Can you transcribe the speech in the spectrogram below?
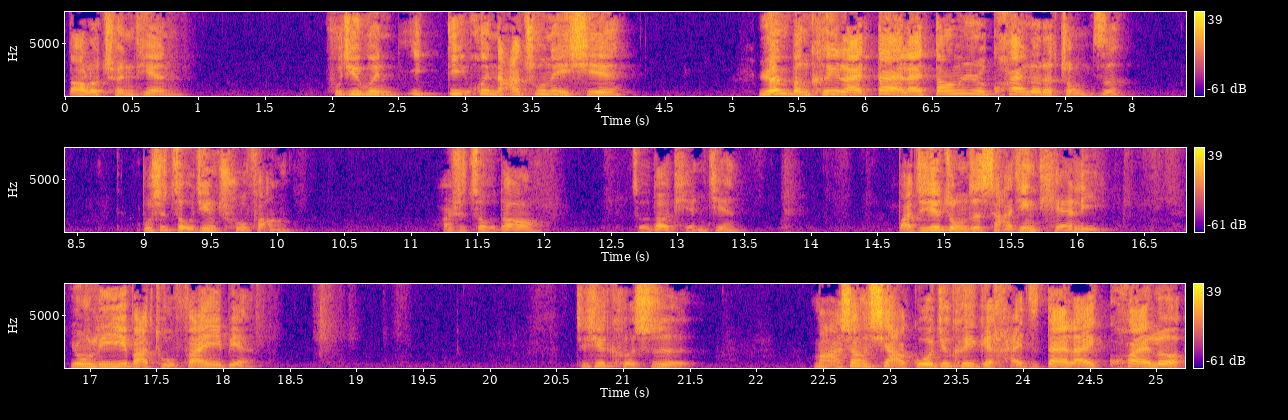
到了春天，父亲会一地会拿出那些原本可以来带来当日快乐的种子，不是走进厨房，而是走到。走到田间，把这些种子撒进田里，用犁把土翻一遍。这些可是马上下锅就可以给孩子带来快乐，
